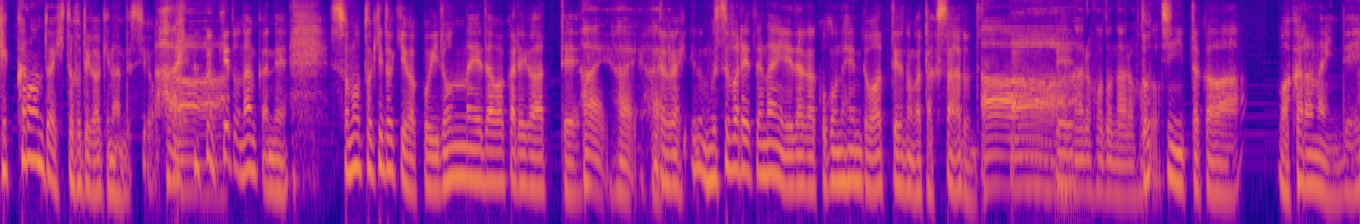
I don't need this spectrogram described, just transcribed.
結果論では一筆書きなんですよ。はあー けどなんかね、その時々はこういろんな枝分かれがあって、い。はい、はい、はい。だから結ばれてない枝がここの辺で終わってるのがたくさんあるんです。ああ、でなるほど、なるほど。どっちに行ったかはわからないんで、はい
